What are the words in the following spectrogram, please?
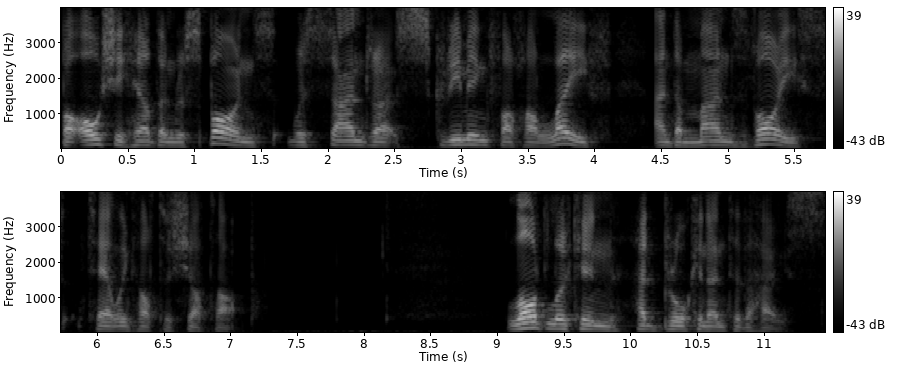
but all she heard in response was Sandra screaming for her life and a man's voice telling her to shut up. Lord Lucan had broken into the house,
